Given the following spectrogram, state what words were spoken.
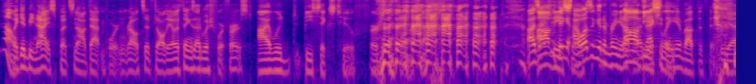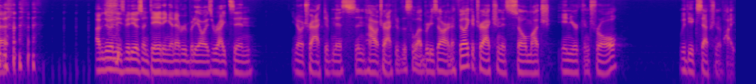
No. Like, it'd be nice, but it's not that important relative to all the other things I'd wish for first. I would be six two first. No. I was actually thinking, I wasn't going to bring it up. but I was actually thinking about the, th- the uh, I'm doing these videos on dating, and everybody always writes in, you know, attractiveness and how attractive the celebrities are. And I feel like attraction is so much in your control, with the exception of height.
